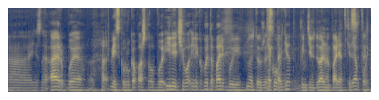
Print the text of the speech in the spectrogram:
э, я не знаю, АРБ, армейского рукопашного боя, или чего, или какой-то борьбы. Ну, это уже такого так, нет. В индивидуальном порядке. Я понял.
